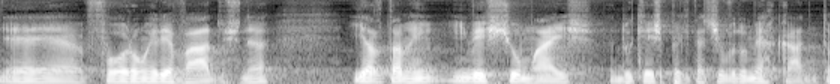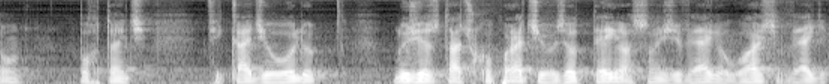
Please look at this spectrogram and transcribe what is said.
é, foram elevados. Né? E ela também investiu mais do que a expectativa do mercado. Então, importante ficar de olho nos resultados corporativos. Eu tenho ações de VEG, eu gosto de VEG,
